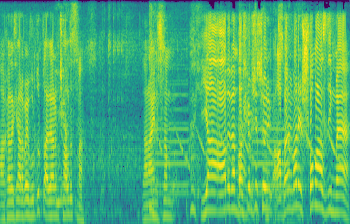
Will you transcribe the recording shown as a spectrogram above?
Arkadaki arabayı vurdurup da alarm çaldırtma. Lan aynısından... Ya abi ben başka bir şey söyleyeyim. Aa, ben var ya şom ağızlıyım be.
